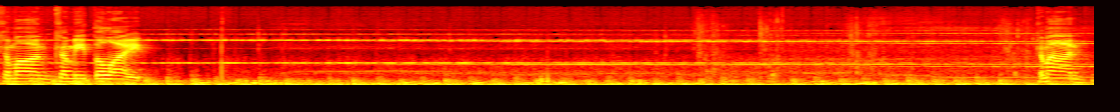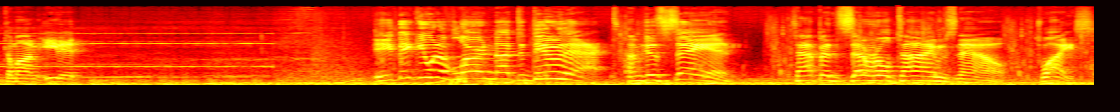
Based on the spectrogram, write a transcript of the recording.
Come on, come eat the light. Come on, eat it. You think you would have learned not to do that? I'm just saying. It's happened several times now. Twice.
